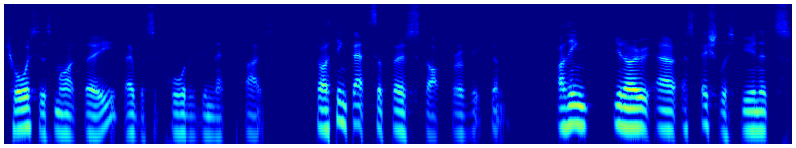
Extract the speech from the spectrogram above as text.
choices might be, they were supported in that space. So I think that's the first stop for a victim. I think you know, uh, specialist units,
